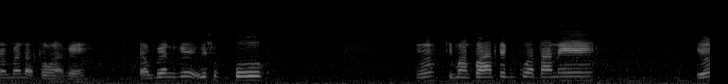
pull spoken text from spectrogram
Sampean tak dongake. Sampean ke wis sepuh. Ya, dimanfaatkan kekuatane. Ya.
